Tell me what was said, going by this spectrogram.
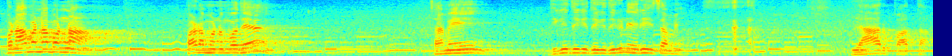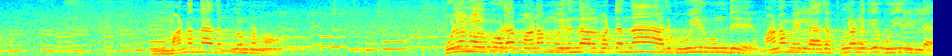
இப்போ நாம் என்ன பண்ணான் பாடம் பண்ணும்போதே சாமி திகு திகு திகு திகுன்னு எரியுது சாமி. யார் பார்த்தா? உன் மனம் தான் அந்த புலன் பண்ணும். புலன்கள் கூட மனம் இருந்தால் மட்டும்தான் அதுக்கு உயிர் உண்டு. மனம் இல்லாத புலனுக்கு உயிர் இல்லை.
